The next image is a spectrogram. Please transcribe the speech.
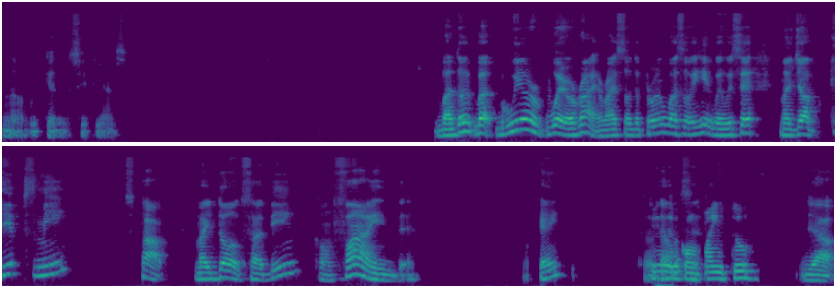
No, we cannot see the answer. But don't, but we are we're right, right? So the problem was over here when we say my job keeps me stuck. My dogs have been confined. Okay. So that Either was it. confined to. Yeah.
